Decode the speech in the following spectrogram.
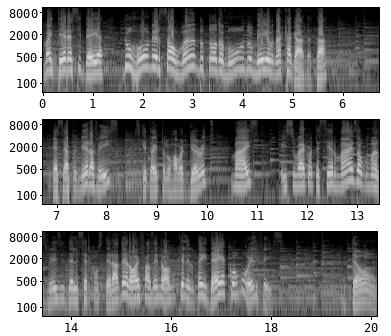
vai ter essa ideia do Homer salvando todo mundo meio na cagada, tá? Essa é a primeira vez, escrito aí pelo Howard Garrett, mas isso vai acontecer mais algumas vezes dele ser considerado herói fazendo algo que ele não tem ideia como ele fez. Então,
